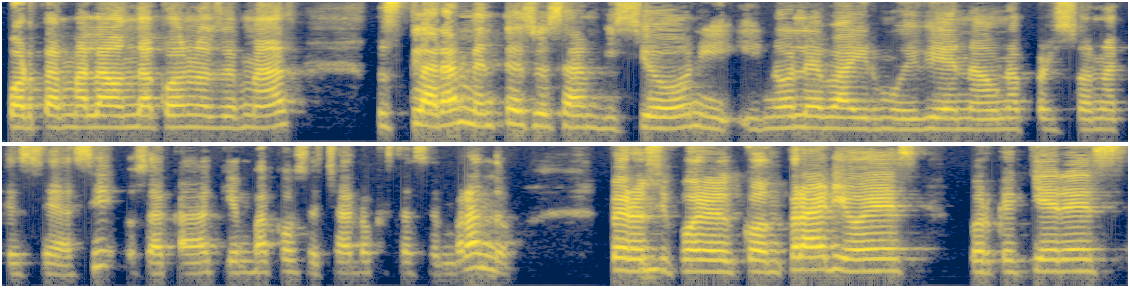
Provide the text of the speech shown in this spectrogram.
porta mala onda con los demás, pues claramente eso es ambición y, y, no le va a ir muy bien a una persona que sea así. O sea, cada quien va a cosechar lo que está sembrando. Pero si por el contrario es porque quieres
